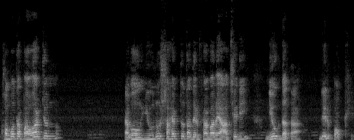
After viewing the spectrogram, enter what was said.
ক্ষমতা পাওয়ার জন্য। এবং ইউনুস সাহেব তো তাদের ফেভারে আছেনই, নিয়োগদাতাদের পক্ষে।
